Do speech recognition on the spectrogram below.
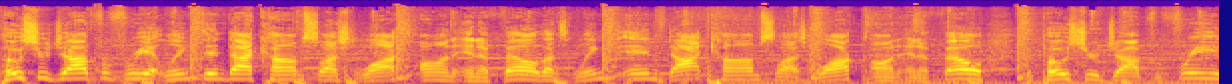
Post your job for free at LinkedIn.com slash locked on NFL. That's LinkedIn.com slash locked on NFL to post your job for free.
